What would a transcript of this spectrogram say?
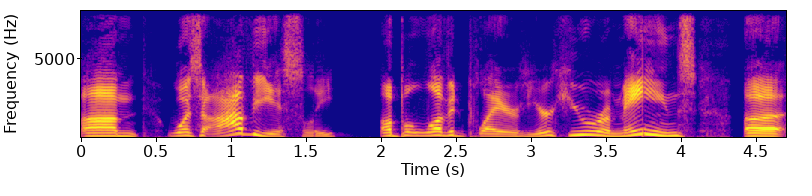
um, was obviously a beloved player here. Hugh remains a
